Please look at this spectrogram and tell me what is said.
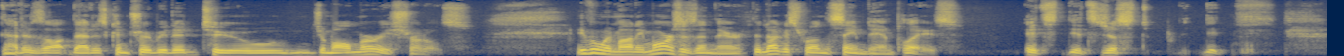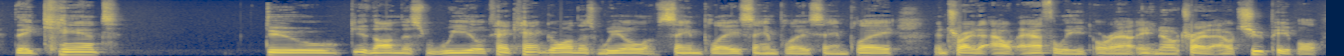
That is uh, that is contributed to Jamal Murray's struggles. Even when Monte Morris is in there, the Nuggets run the same damn plays. It's it's just it, They can't do get on this wheel can't go on this wheel of same play same play same play and try to out athlete or out you know try to outshoot people.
